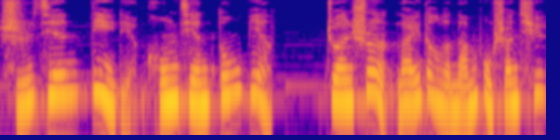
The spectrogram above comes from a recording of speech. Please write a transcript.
时间、地点、空间都变了，转瞬来到了南部山区。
